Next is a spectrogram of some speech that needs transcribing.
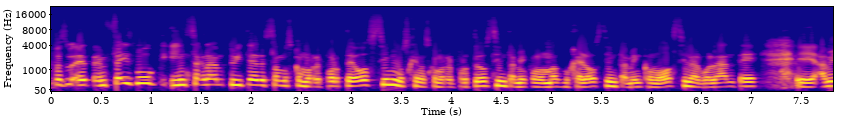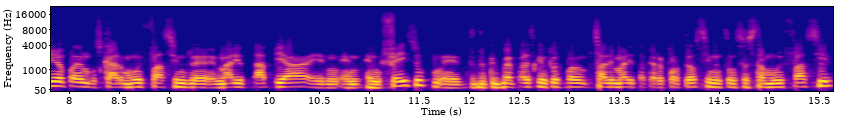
Pues eh, en Facebook, Instagram, Twitter, estamos como Reporte Austin, búsquenos como Reporte Austin, también como Más Mujer Austin, también como Austin al volante. Eh, a mí me pueden buscar muy fácil eh, Mario Tapia en, en, Facebook, me parece que incluso sale Mario Tapia Reporte Austin, entonces está muy fácil.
